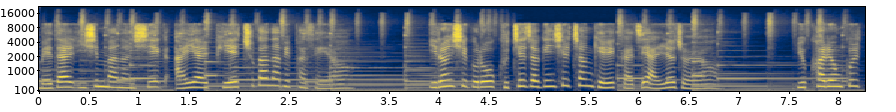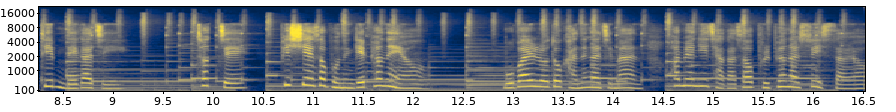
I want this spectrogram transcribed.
매달 20만원씩 IRP에 추가 납입하세요. 이런 식으로 구체적인 실천 계획까지 알려줘요. 6. 활용 꿀팁 4가지. 첫째, PC에서 보는 게 편해요. 모바일로도 가능하지만 화면이 작아서 불편할 수 있어요.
